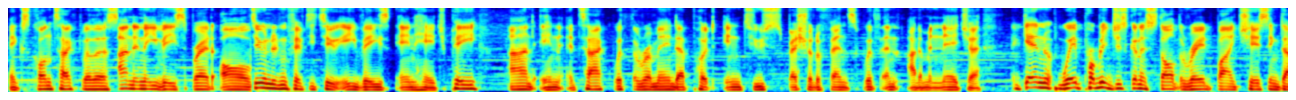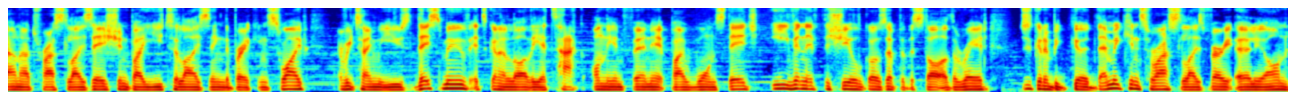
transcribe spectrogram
makes contact with us. And an EV spread of 252 EVs in HP and in attack with the remainder put into special defense with an adamant nature. Again, we're probably just going to start the raid by chasing down our terastallization by utilizing the breaking swipe. Every time we use this move, it's going to lower the attack on the Infernape by one stage, even if the shield goes up at the start of the raid, which is going to be good. Then we can terastallize very early on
